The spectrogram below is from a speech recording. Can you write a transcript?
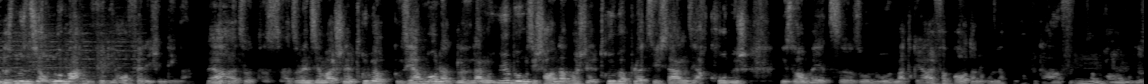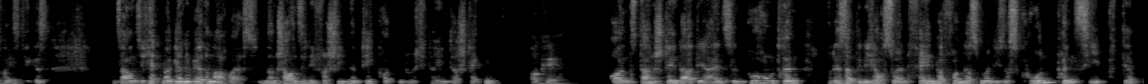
Und das müssen Sie auch nur machen für die auffälligen Dinge. Ja, also, das, also wenn Sie mal schnell drüber, Sie haben monatelange Übungen, Sie schauen da mal schnell drüber, plötzlich sagen Sie, ach komisch, wieso haben wir jetzt äh, so einen hohen Materialverbrauch, einen hohen Laborbedarf, mhm. Verbrauch und sonstiges. Und sagen Sie, ich hätte mal gerne Wertenachweis. Und dann schauen Sie die verschiedenen T-Konten durch, die dahinter stecken. Okay. Und dann stehen da die einzelnen Buchungen drin. Und deshalb bin ich auch so ein Fan davon, dass man dieses Grundprinzip der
